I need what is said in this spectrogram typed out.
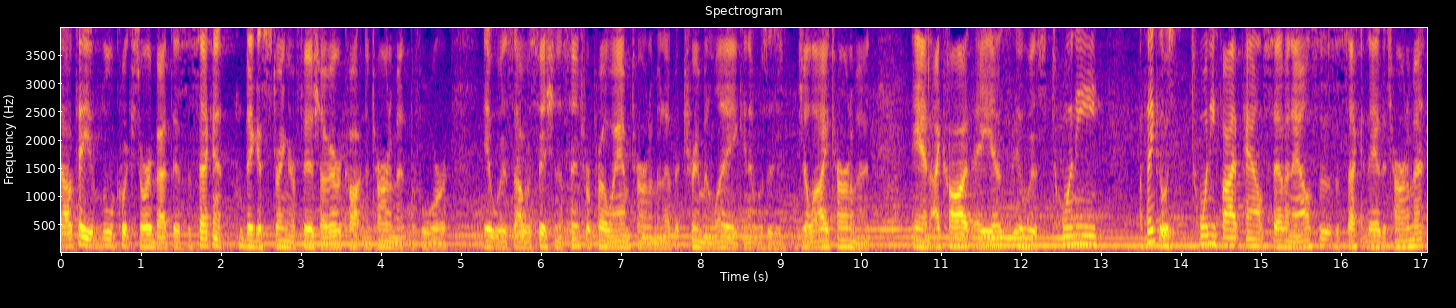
I'll tell you a little quick story about this. The second biggest stringer fish I've ever caught in a tournament before, it was, I was fishing a Central Pro-Am tournament up at Truman Lake and it was a July tournament. And I caught a, it was 20, I think it was 25 pounds, seven ounces the second day of the tournament.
